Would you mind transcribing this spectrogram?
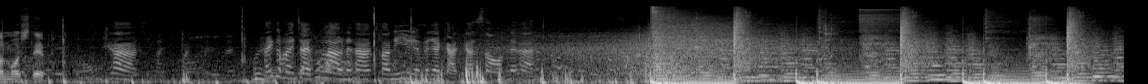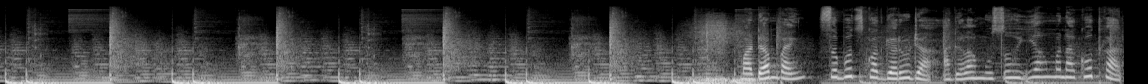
one more step ค่ะ ให้กำลังใจพวกเรานะคะ ตอนนี้อยู่ในบรรยากาศการซ้อมนะคะ Madam Peng sebut skuad Garuda adalah musuh yang menakutkan.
